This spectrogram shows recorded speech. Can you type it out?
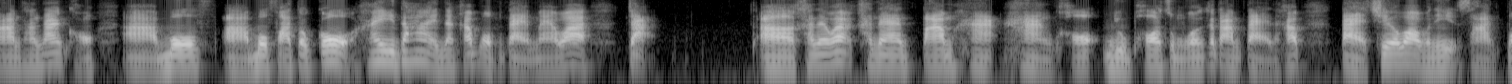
ตามทางด้านของอโบอ่าโบฟาโตโกให้ได้นะครับ ผมแต่แม้ว่าจะคะแนนว่าคะแนนตามห่างห่างอยู่พอสมควรก็ตามแต่นะครับ แต่เชื่อว่าวันนี้ซานโต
